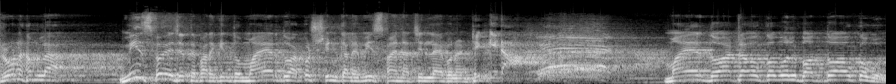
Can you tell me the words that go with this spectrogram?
ড্রোন হামলা মিস হয়ে যেতে পারে, কিন্তু মায়ের দোয়া কশিনকালে মিস হয় না। চিল্লায় বলেন, ঠিক কি না মায়ের দোয়াটাও কবুল বদদোয়াও কবুল।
